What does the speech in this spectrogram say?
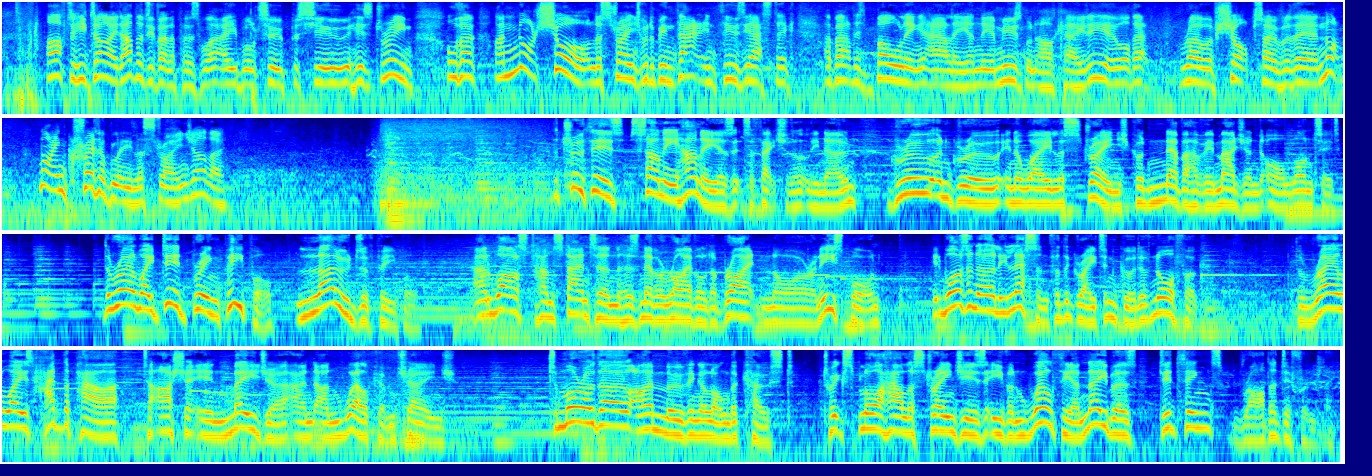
after he died, other developers were able to pursue his dream. Although I'm not sure Le Strange would have been that enthusiastic about this bowling alley and the amusement arcade, are you? Or that row of shops over there. Not, not incredibly Le Strange, are they? The truth is, Sunny Hunny, as it's affectionately known, grew and grew in a way Le Strange could never have imagined or wanted. The railway did bring people, loads of people, and whilst Hunstanton has never rivalled a Brighton or an Eastbourne, it was an early lesson for the great and good of Norfolk. The railways had the power to usher in major and unwelcome change. Tomorrow, though, I'm moving along the coast to explore how Le Strange's even wealthier neighbours did things rather differently.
